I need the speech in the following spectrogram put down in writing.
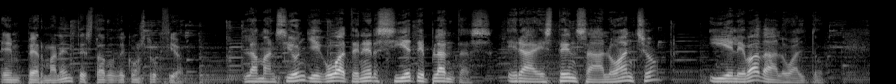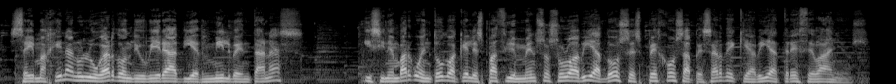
en permanente estado de construcción. La mansión llegó a tener siete plantas. Era extensa a lo ancho y elevada a lo alto. ¿Se imaginan un lugar donde hubiera 10.000 ventanas? Y sin embargo en todo aquel espacio inmenso solo había dos espejos a pesar de que había 13 baños.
